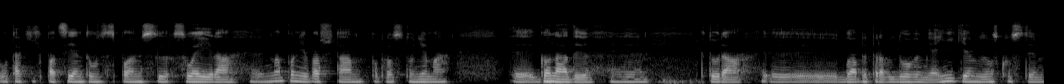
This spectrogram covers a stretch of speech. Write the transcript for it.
u takich pacjentów z zespołem Swayra, no ponieważ tam po prostu nie ma gonady, która byłaby prawidłowym jajnikiem, w związku z tym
